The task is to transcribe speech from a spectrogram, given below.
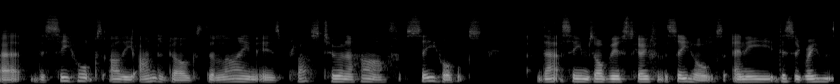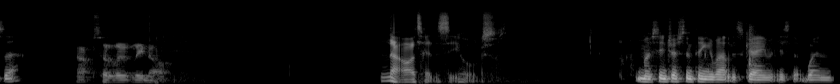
Uh, the Seahawks are the underdogs. The line is plus two and a half Seahawks. That seems obvious to go for the Seahawks. Any disagreements there? Absolutely not. No, I'll take the Seahawks. Most interesting thing about this game is that when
